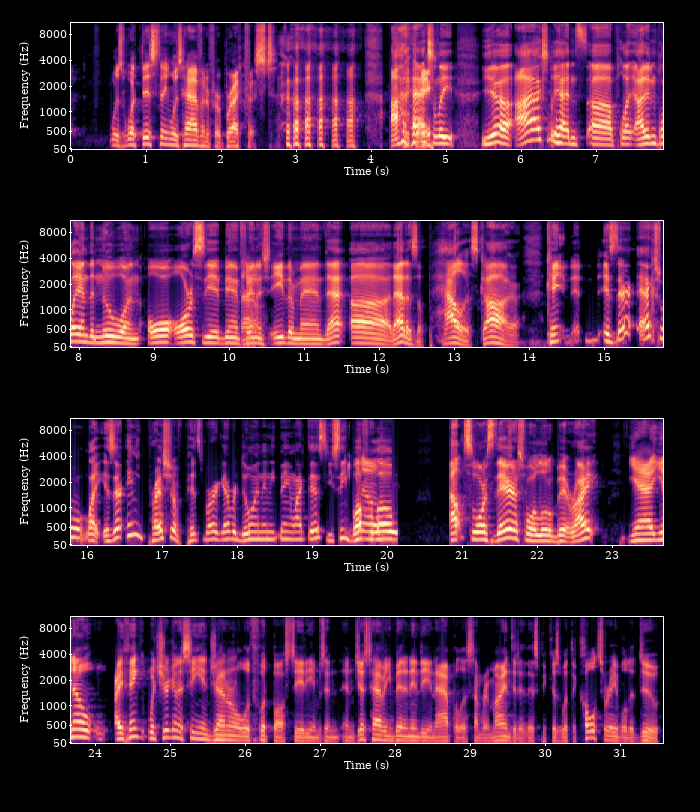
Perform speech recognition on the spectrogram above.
was what this thing was having for breakfast. I actually, yeah, I actually hadn't uh play. I didn't play in the new one or or see it being No. finished either. Man, that uh that is a palace. God, can is there actual like is there any pressure of Pittsburgh ever doing anything like this? You see know- Buffalo outsource theirs for a little bit, right? Yeah, you know, I think what you're going to see in general with football stadiums, and and just having been in Indianapolis, I'm reminded of this because what the Colts were able to do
